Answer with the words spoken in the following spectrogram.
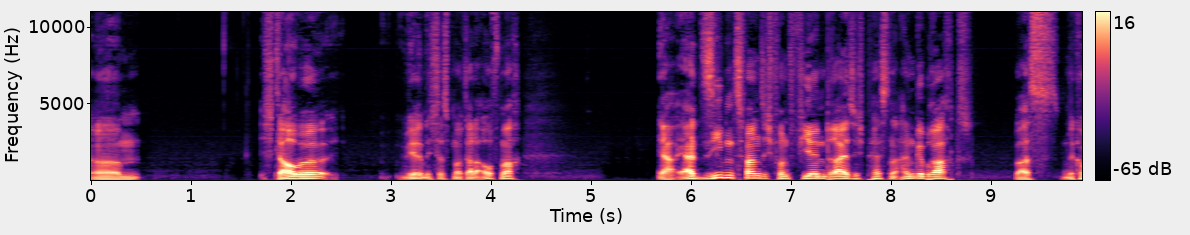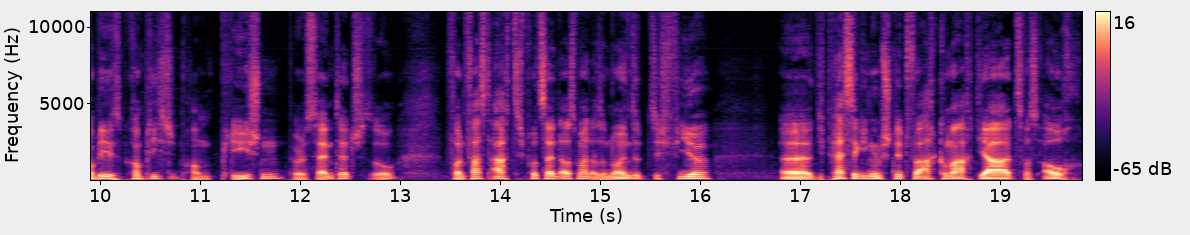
Ähm, ich glaube, während ich das mal gerade aufmache, ja, er hat 27 von 34 Pässen angebracht, was eine Completion, Completion, Completion Percentage, so, von fast 80% ausmacht, also 79,4. Äh, die Pässe gingen im Schnitt für 8,8 Yards, was auch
